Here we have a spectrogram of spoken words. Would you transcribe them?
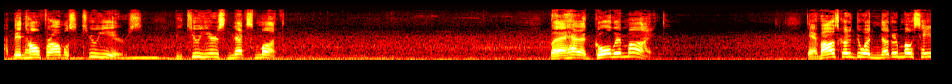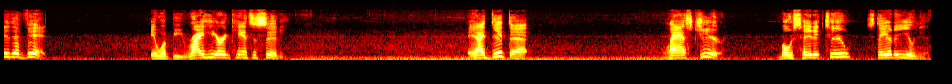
I've been home for almost two years. Be two years next month. But I had a goal in mind that if I was going to do another most hated event, it would be right here in Kansas City. And I did that last year. Most hated 2, State of the Union.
